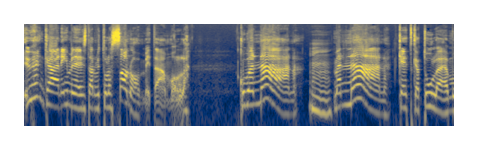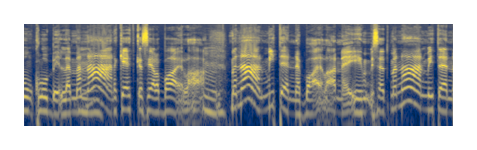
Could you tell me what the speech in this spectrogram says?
yhdenkään ihminen ei tarvitse tulla sanoa mitään mulle. Kun mä näen, mm. mä näen, ketkä tulee mun klubille, mä mm. näen, ketkä siellä bailaa. Mm. Mä näen, miten ne bailaa ne ihmiset. Mä näen, miten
